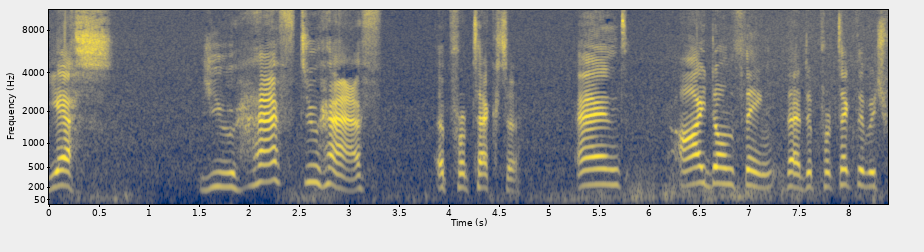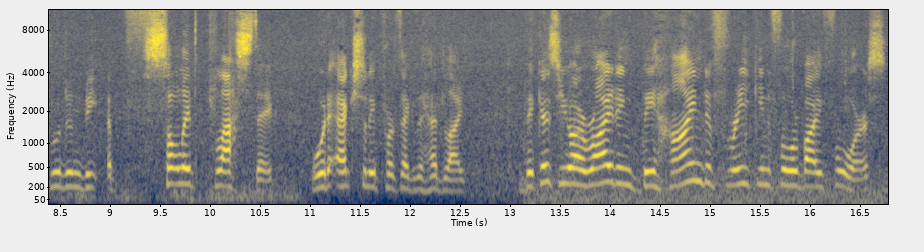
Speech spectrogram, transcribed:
Yes, you have to have a protector. And I don't think that the protector which wouldn't be a solid plastic would actually protect the headlight. Because you are riding behind the freaking 4x4s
